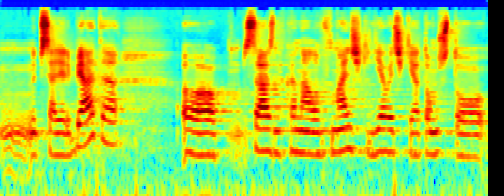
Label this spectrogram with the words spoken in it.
написали ребята, с разных каналов. Мальчики, девочки о том, что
